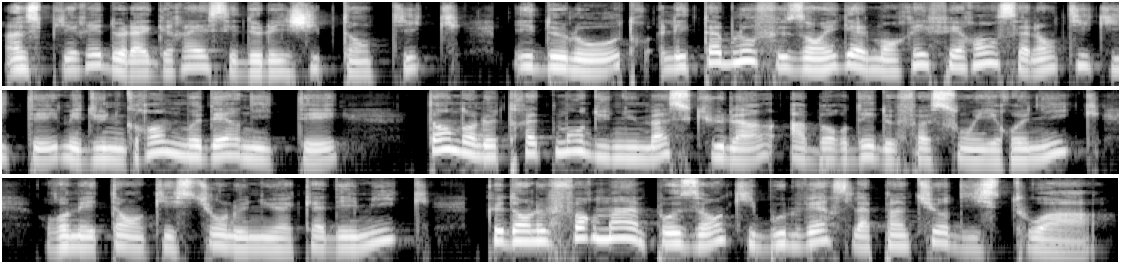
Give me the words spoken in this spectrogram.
inspirés de la Grèce et de l'Égypte antique, et de l'autre les tableaux faisant également référence à l'Antiquité mais d'une grande modernité, tant dans le traitement du nu masculin abordé de façon ironique, remettant en question le nu académique, que dans le format imposant qui bouleverse la peinture d'histoire.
